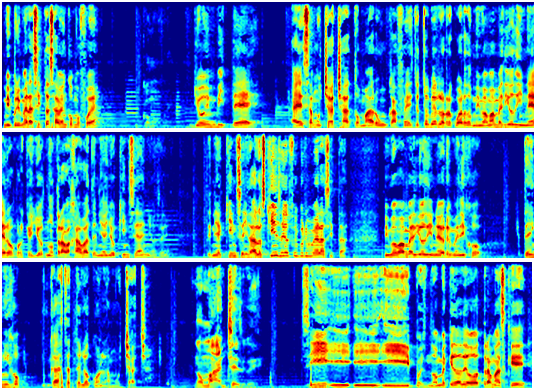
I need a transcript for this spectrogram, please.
Mi primera cita, ¿saben cómo fue? ¿Cómo fue? Yo invité a esa muchacha a tomar un café. Yo todavía lo recuerdo. Mi mamá me dio dinero porque yo no trabajaba. Tenía yo 15 años, ¿eh? Tenía 15 años. A los 15 años fui primera cita. Mi mamá me dio dinero y me dijo, ten hijo, gástatelo con la muchacha. No manches, güey. Sí, y, y, pues no me quedó de otra más que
